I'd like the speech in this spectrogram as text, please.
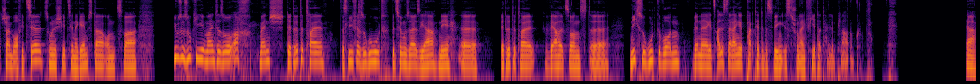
scheinbar offiziell, zumindest steht es hier in der GameStar. Und zwar, Yu Suzuki meinte so, ach Mensch, der dritte Teil, das lief ja so gut, beziehungsweise ja, nee, äh, der dritte Teil wäre halt sonst äh, nicht so gut geworden, wenn er jetzt alles da reingepackt hätte, deswegen ist schon ein vierter Teil in Planung. Ja,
